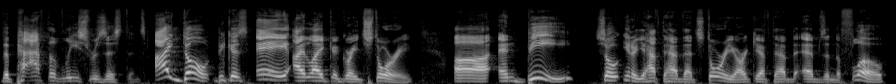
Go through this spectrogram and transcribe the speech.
the path of least resistance. I don't because a I like a great story, uh, and b so you know you have to have that story arc. You have to have the ebbs and the flow,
